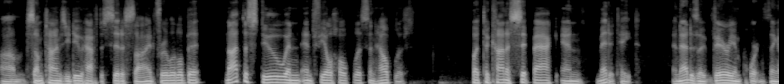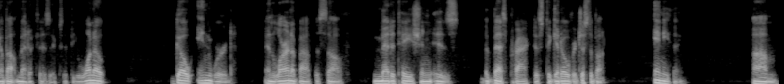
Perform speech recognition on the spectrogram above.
Um sometimes you do have to sit aside for a little bit not to stew and and feel hopeless and helpless but to kind of sit back and meditate. And that is a very important thing about metaphysics. If you want to go inward and learn about the self meditation is the best practice to get over just about anything. Um,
